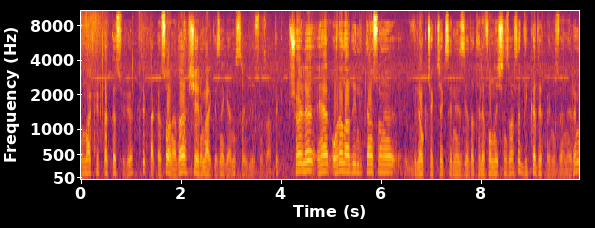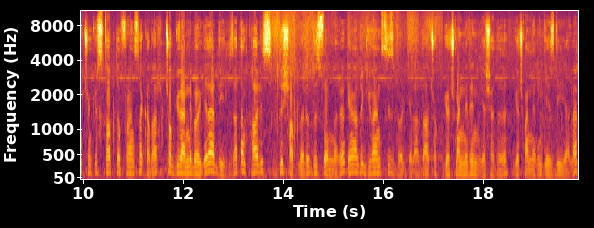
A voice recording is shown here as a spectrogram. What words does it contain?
Bunlar 40 dakika sürüyor. 40 dakika sonra da şehrin merkezine gelmiş sayılıyorsunuz artık. Şöyle eğer oralarda indikten sonra vlog çekecekseniz ya da telefonla işiniz varsa dikkat etmenizi öneririm. Çünkü Stade de France'a kadar çok güvenli bölgeler değil. Zaten Paris dış hatları, dış zonları genelde güvensiz bölgeler. Daha çok göçmenlerin yaşadığı, göçmenlerin gezdiği yerler.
